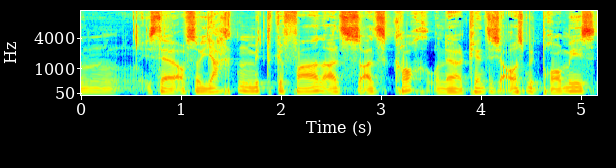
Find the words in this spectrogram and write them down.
ähm, ist er auf so Yachten mitgefahren als, als Koch und er kennt sich aus mit Promis.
